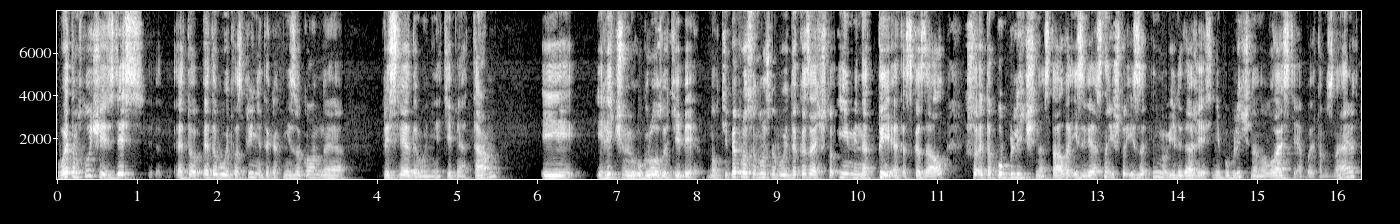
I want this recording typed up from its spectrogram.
В этом случае здесь это, это будет воспринято как незаконное преследование тебя там и, и личную угрозу тебе. Но тебе просто нужно будет доказать, что именно ты это сказал, что это публично стало известно, и что из-за, ну или даже если не публично, но власти об этом знают,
